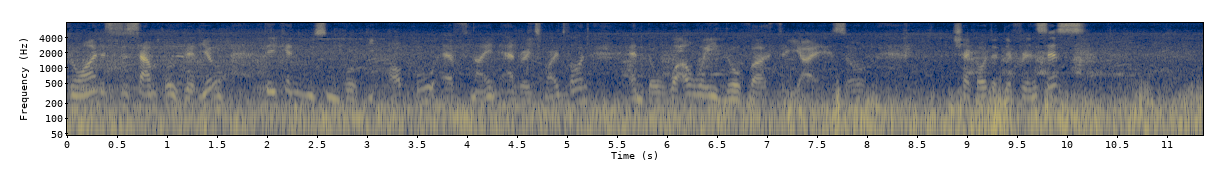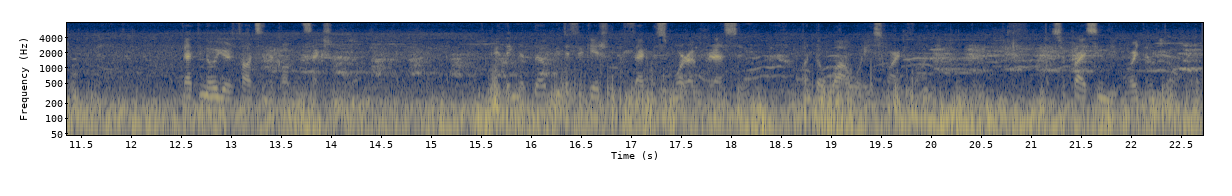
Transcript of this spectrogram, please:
Everyone, this is a sample video taken using both the Oppo F9 Android smartphone and the Huawei Nova 3i. So check out the differences. Let me know your thoughts in the comment section below. I think that the beautification effect is more aggressive on the Huawei smartphone. Surprisingly more than the Oppo.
